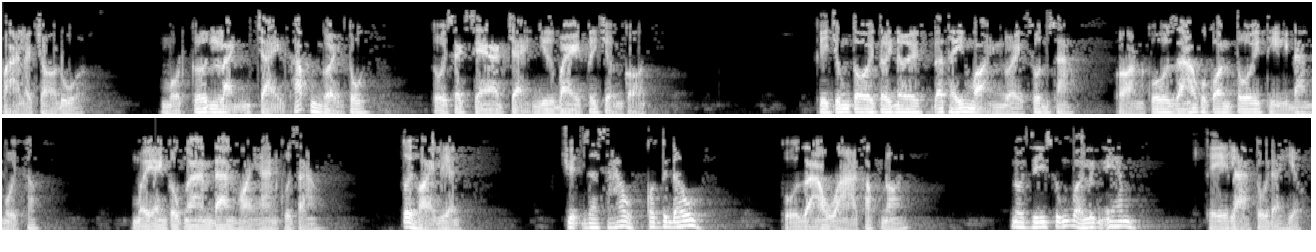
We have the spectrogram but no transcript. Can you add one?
phải là trò đùa. Một cơn lạnh chạy khắp người tôi. Tôi xách xe chạy như bay tới trường con. Khi chúng tôi tới nơi đã thấy mọi người xôn xao, còn cô giáo của con tôi thì đang ngồi khóc. Mấy anh công an đang hỏi han cô giáo. Tôi hỏi liền, chuyện ra sao, con tới đâu? Cô giáo hòa khóc nói, nó dí súng vào lưng em. Thế là tôi đã hiểu.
